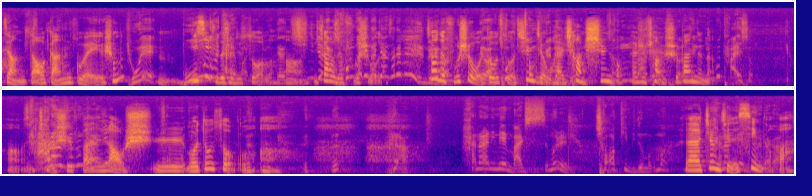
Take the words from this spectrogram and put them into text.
讲到赶鬼什么？嗯一信主的时候就做了啊就教我的服饰我教会的服饰我都做甚至我还唱诗呢还是唱诗班的呢。啊唱诗班老师我都做过啊那正确的信的话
